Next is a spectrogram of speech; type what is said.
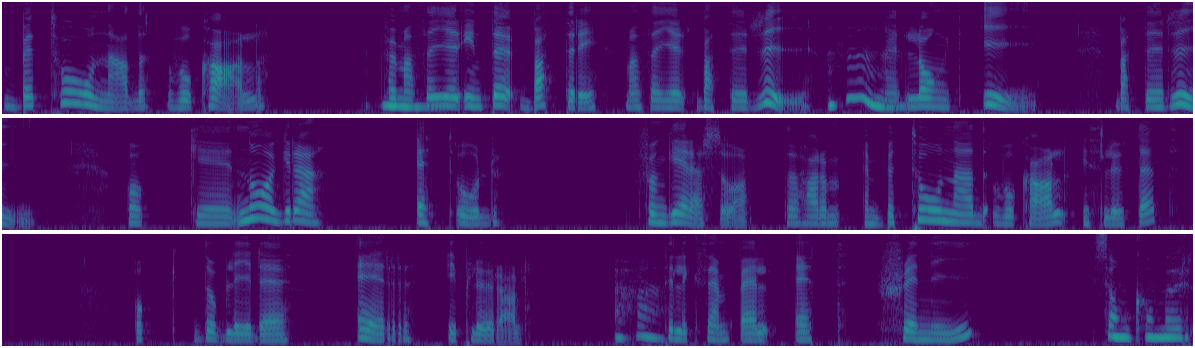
betonad vokal. För man Mm. säger inte batteri, man säger batteri. Mhm. med långt i. Batteri. Och eh, några ett ord fungerar så. Då har de en betonad vokal i slutet. Och då blir det R i plural. Aha. Till exempel ett geni. Som kommer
